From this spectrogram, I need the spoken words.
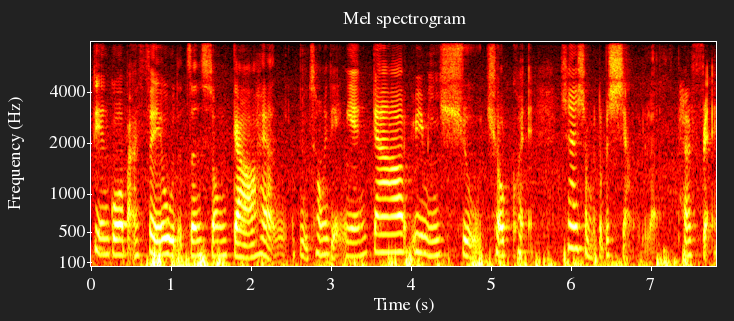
电锅版废物的蒸松糕，还有补充一点年糕、玉米薯、秋葵，现在什么都不想了，perfect。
